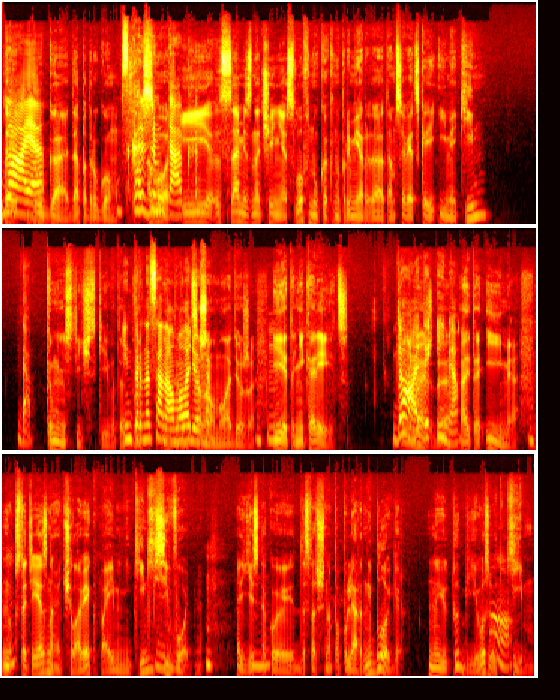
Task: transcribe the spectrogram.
Другая. другая, да, по-другому. Скажем Вот, так. И сами значения слов, ну, как, например, э, там советское имя Ким, Да. коммунистический вот Интернационал вот, молодежи. интернационал молодежи. И это не кореец. Да, это имя. А это имя. Ну, кстати, я знаю человека по имени Ким, Ким. сегодня. Есть такой достаточно популярный блогер. На Ютубе его зовут А. Ким.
